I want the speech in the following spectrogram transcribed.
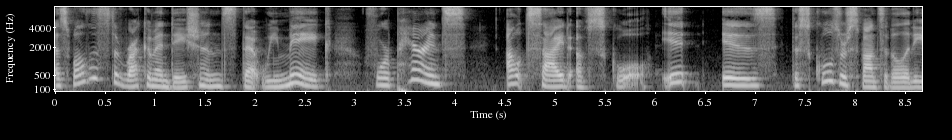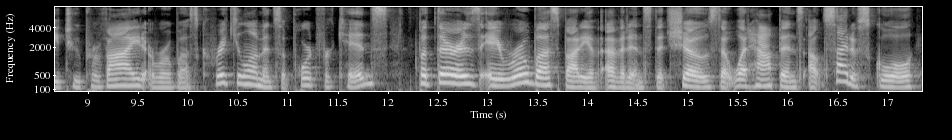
as well as the recommendations that we make for parents outside of school. It is the school's responsibility to provide a robust curriculum and support for kids, but there is a robust body of evidence that shows that what happens outside of school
